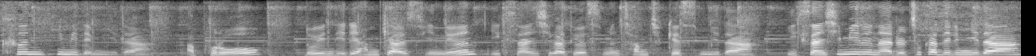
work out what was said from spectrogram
큰 힘이 됩니다. 앞으로 노인들이 함께 할 수 있는 익산시가 되었으면 참 좋겠습니다. 익산 시민의 날을 축하드립니다.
